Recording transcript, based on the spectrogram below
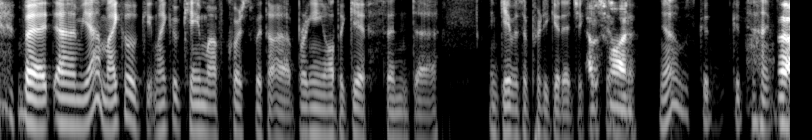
But um, yeah, Michael Michael came, of course, with uh, bringing all the gifts and uh, and gave us a pretty good education. So, yeah, it was good good times.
